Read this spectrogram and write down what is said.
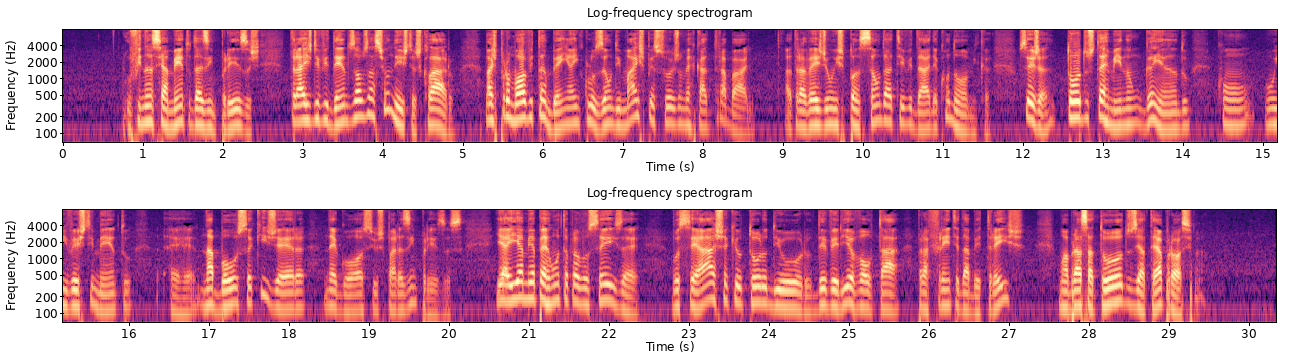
O financiamento das empresas traz dividendos aos acionistas, claro, mas promove também a inclusão de mais pessoas no mercado de trabalho, através de uma expansão da atividade econômica. Ou seja, todos terminam ganhando com o investimento é, na bolsa que gera negócios para as empresas. E aí a minha pergunta para vocês é: você acha que o touro de ouro deveria voltar para frente da B3? Um abraço a todos e até a próxima.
